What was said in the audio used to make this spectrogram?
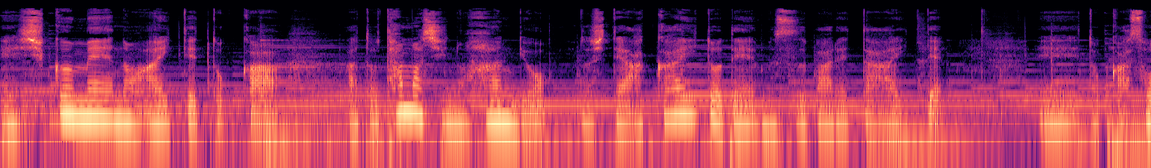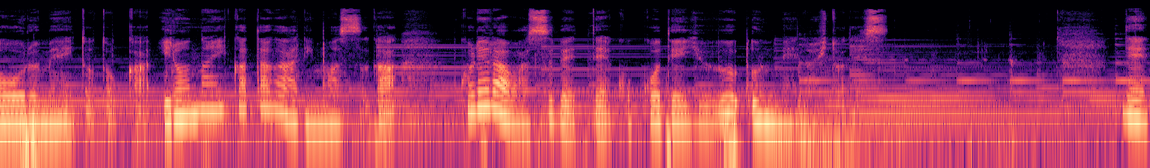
えー、宿命の相手とかあと魂の伴侶そして赤い糸で結ばれた相手えー、とかソウルメイトとかいろんな言い方がありますがこれらは全てここで言う運命の人です。で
